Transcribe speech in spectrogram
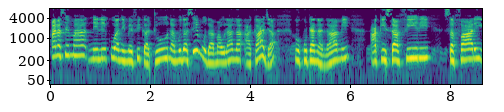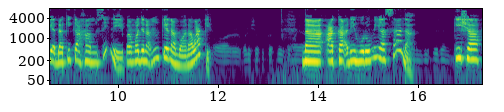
Anasema nilikuwa nimefika tu na muda si muda maulana akaja kukutana nami akisafiri safari ya dakika hamsini pamoja na mke na mwana wake. Na akanihurumia sana kisha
